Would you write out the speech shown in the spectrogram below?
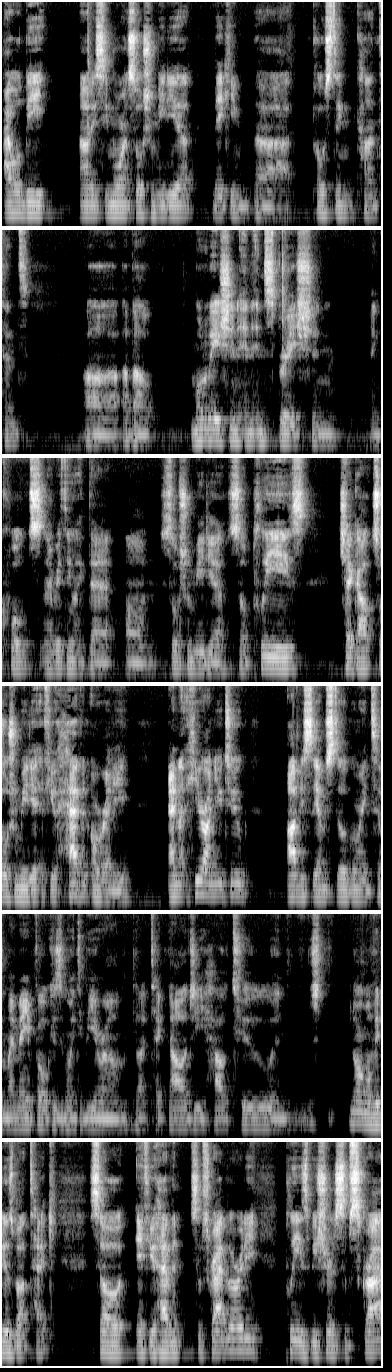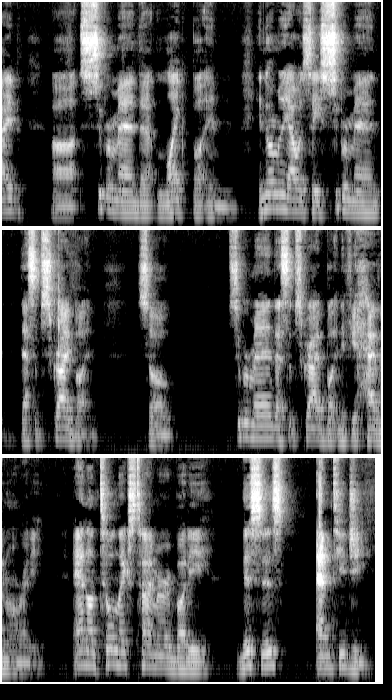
I will be obviously more on social media, making, uh, posting content uh, about motivation and inspiration and quotes and everything like that on social media. So please check out social media if you haven't already. And here on YouTube, obviously, I'm still going to, my main focus is going to be around uh, technology, how to, and just normal videos about tech. So if you haven't subscribed already, please be sure to subscribe. Uh, Superman, that like button. And normally I would say Superman, that subscribe button. So Superman, that subscribe button if you haven't already. And until next time, everybody, this is MTG.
